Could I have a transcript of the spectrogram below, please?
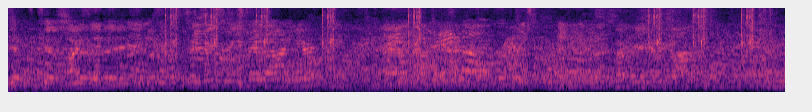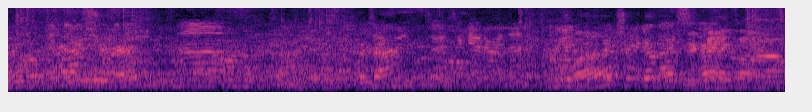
Get the kiss here. Face me straight on here. And, uh, just- and, You're kind of calm.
